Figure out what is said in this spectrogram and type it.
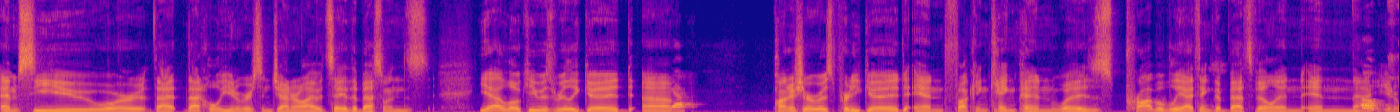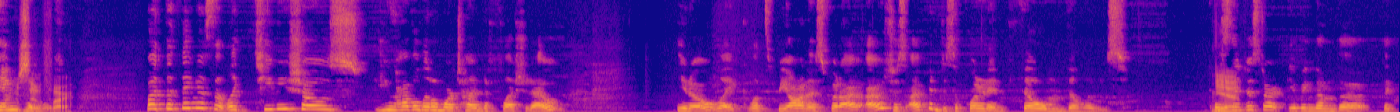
MCU or that, that whole universe in general, I would say the best ones, yeah, Loki was really good. Um, Yeah. Punisher was pretty good, and fucking Kingpin was probably, I think, the best villain in that Oh, universe so far. But the thing is that like TV shows, you have a little more time to flesh it out. You know, like let's be honest. But I, I was just I've been disappointed in film villains because Yeah. they just start giving them the the,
